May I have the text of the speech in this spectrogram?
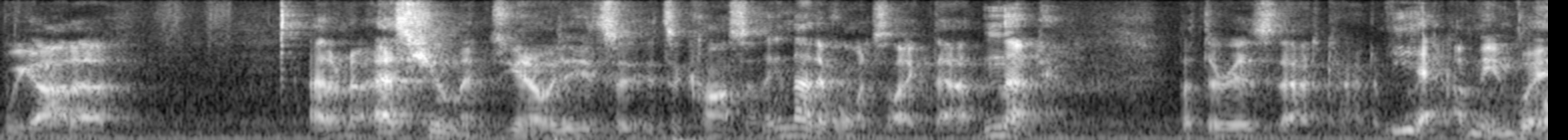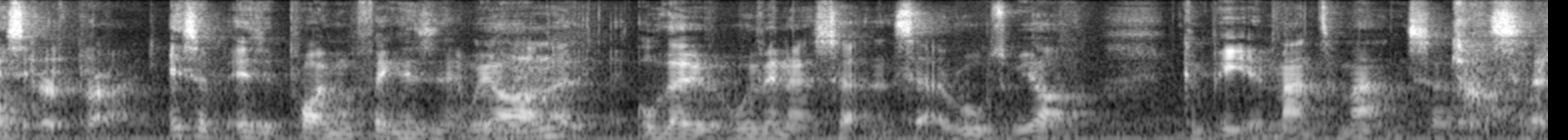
we gotta, I don't know, as humans, you know, it, it's a, it's a constant thing. Not everyone's like that. no But there is that kind of. Yeah, I mean, well, it's, turf pride. it's a it's a primal thing, isn't it? We Mhm. are, uh, although within a certain set of rules, we are competing man to man. So it's, uh,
